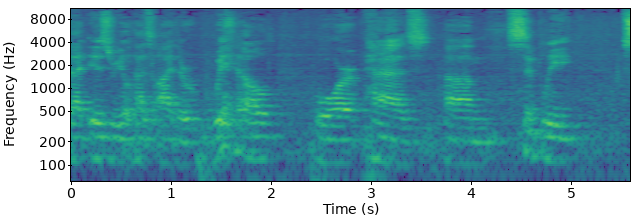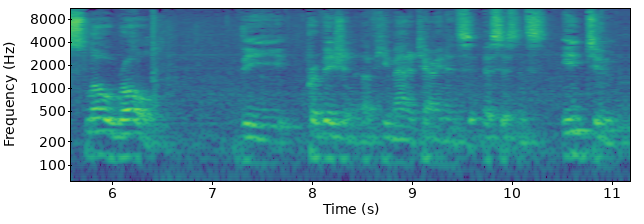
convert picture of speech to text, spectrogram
that Israel has either withheld or has um, simply slow rolled the provision of humanitarian assistance into,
